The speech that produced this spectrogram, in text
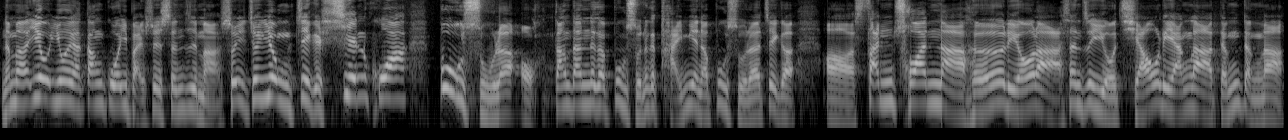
那么又因为他刚过一百岁生日嘛，所以就用这个鲜花部署了哦，单单那个部署那个台面呢，部署了这个啊、山川啦、河流啦，甚至有桥梁啦等等啦，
